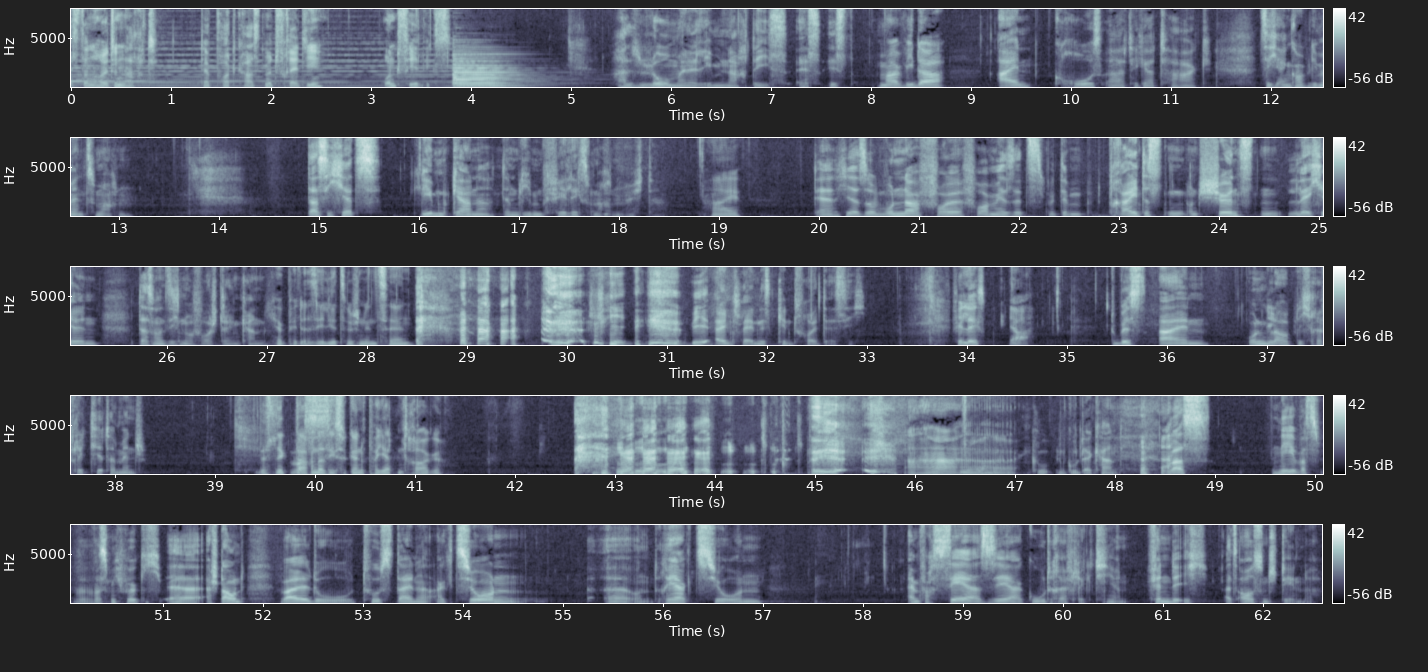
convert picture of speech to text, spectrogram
Gestern, heute Nacht. Der Podcast mit Freddy und Felix. Hallo, meine lieben Nachtis. Es ist mal wieder ein großartiger Tag, sich ein Kompliment zu machen. Das ich jetzt liebend gerne dem lieben Felix machen möchte. Hi. Der hier so wundervoll vor mir sitzt, mit dem breitesten und schönsten Lächeln, das man sich nur vorstellen kann. Ich habe Petersilie zwischen den Zähnen. wie, wie ein kleines Kind freut er sich. Felix, Ja. du bist ein unglaublich reflektierter Mensch. Das liegt Was- daran, dass ich so gerne Pailletten trage. Ah, gut, gut erkannt. Was, nee, was, was mich wirklich äh, erstaunt, weil du tust deine Aktion äh, und Reaktion einfach sehr, sehr gut reflektieren, finde ich, als Außenstehender.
